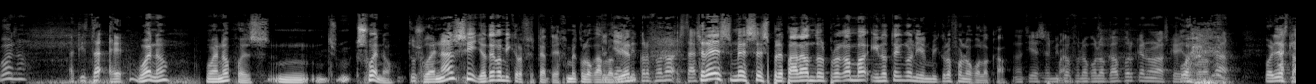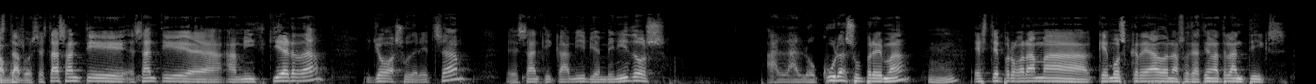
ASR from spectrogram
Bueno, Aquí está. eh, bueno, bueno, pues mm, sueno. ¿Tú suenas? Sí, yo tengo micrófono. Espérate, déjame colocarlo ¿Tú tienes bien. micrófono? ¿Estás- Tres meses preparando el programa y no tengo ni el micrófono colocado. No tienes el micrófono colocado porque no lo has querido Pues- colocar. pues ya Aquí estamos. Está Santi, Santi eh, a mi izquierda, yo a su derecha. Eh, Santi, Cami, bienvenidos a la locura suprema. Este programa que hemos creado en la Asociación Atlantics.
